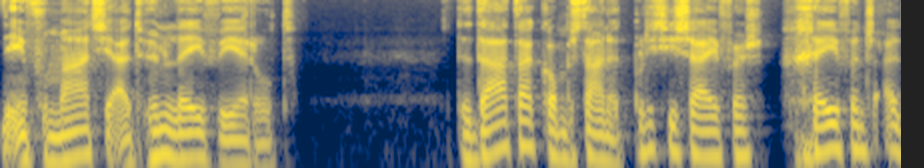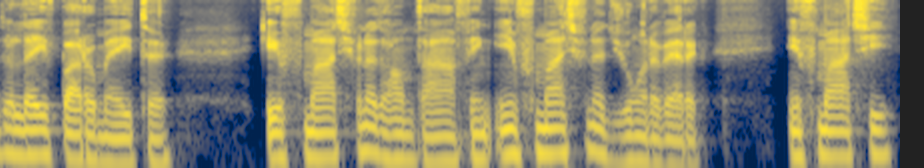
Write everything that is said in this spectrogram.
De informatie uit hun leefwereld. De data kan bestaan uit politiecijfers, gegevens uit de leefbarometer, informatie vanuit handhaving, informatie vanuit jongerenwerk, informatie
